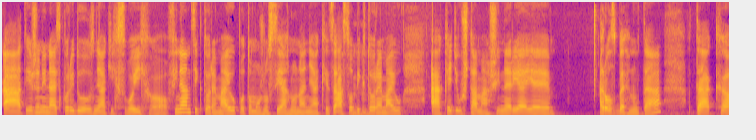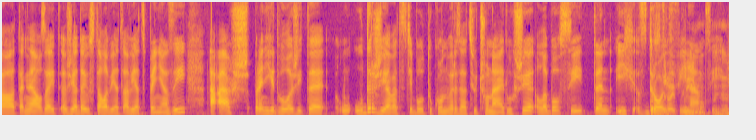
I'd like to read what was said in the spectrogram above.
A tie ženy najskôr idú z nejakých svojich financí, ktoré majú, potom možno siahnu na nejaké zásoby, mm-hmm. ktoré majú. A keď už tá mašinéria je rozbehnutá, tak, tak naozaj žiadajú stále viac a viac peňazí a až pre nich je dôležité udržiavať s tebou tú konverzáciu čo najdlhšie, lebo si ten ich zdroj, zdroj financí. Mm-hmm.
